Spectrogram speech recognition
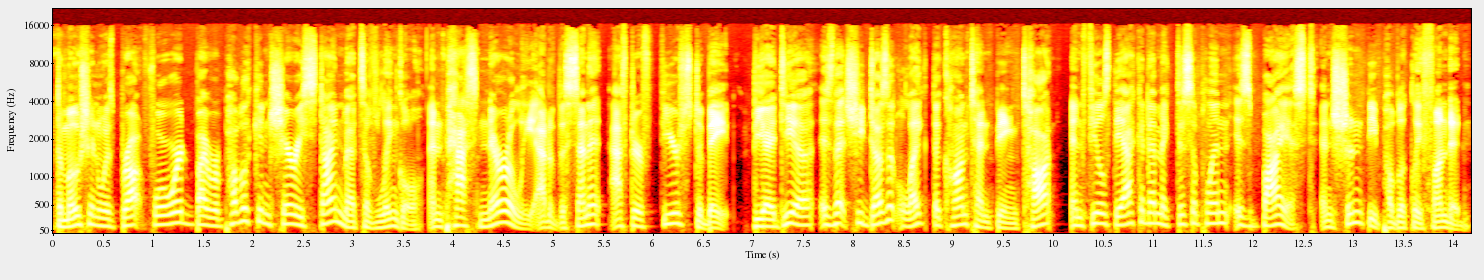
The motion was brought forward by Republican Cheri Steinmetz of Lingle and passed narrowly out of the Senate after fierce debate. The idea is that she doesn't like the content being taught and feels the academic discipline is biased and shouldn't be publicly funded.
